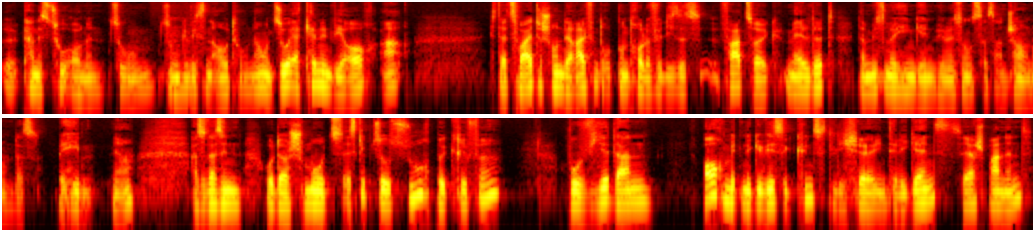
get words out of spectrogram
äh, kann es zuordnen zu, zu einem mhm. gewissen Auto. Ne? Und so erkennen wir auch, ah, ist der zweite schon der Reifendruckkontrolle für dieses Fahrzeug meldet, dann müssen wir hingehen, wir müssen uns das anschauen und das beheben. Ja, also das sind oder Schmutz. Es gibt so Suchbegriffe, wo wir dann auch mit einer gewissen künstlichen Intelligenz, sehr spannend,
